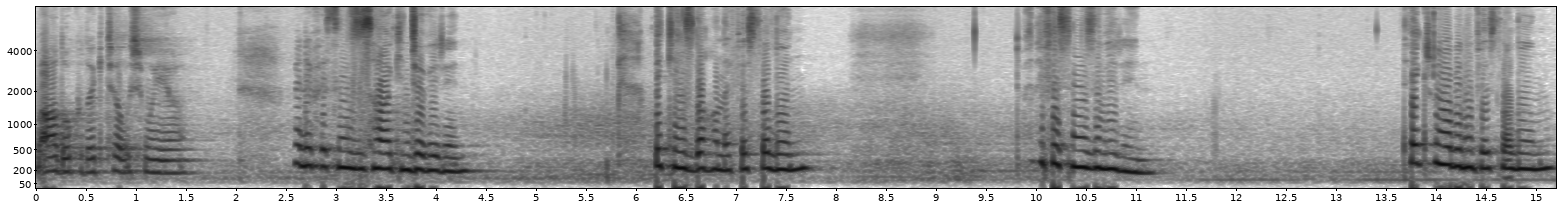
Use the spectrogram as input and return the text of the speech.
bağ dokudaki çalışmayı. Ve nefesinizi sakince verin. Bir kez daha nefes alın. Ve nefesinizi verin. Tekrar bir nefes alın.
